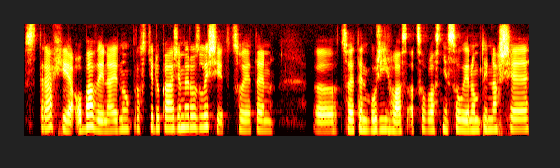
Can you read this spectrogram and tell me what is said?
strachy a obavy. Najednou prostě dokážeme rozlišit, co je ten, eh, co je ten boží hlas a co vlastně jsou jenom ty naše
